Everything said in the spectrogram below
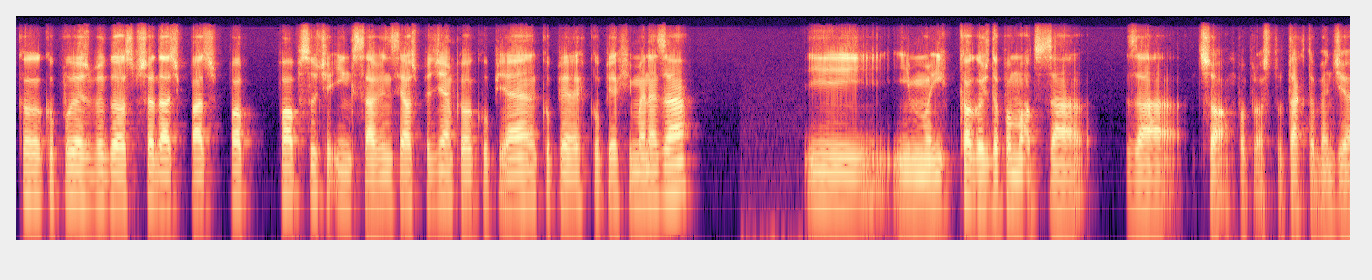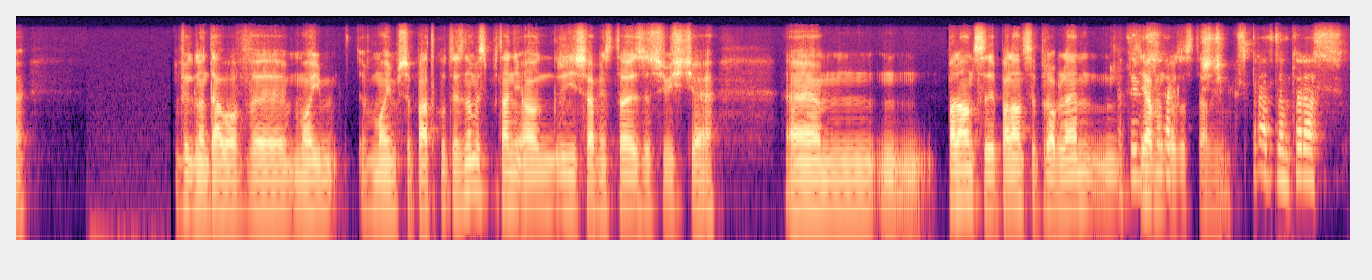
kogo kupujesz, by go sprzedać? Patrz, po, po psucie Inksa, więc ja już powiedziałem, kogo kupię. Kupię, kupię Jimeneza i, i, i kogoś do pomocy za, za co po prostu. Tak to będzie wyglądało w moim, w moim przypadku. To jest znowu pytanie o Grilisza, więc to jest rzeczywiście um, palący, palący problem. Ja bym tak go zostawił. Sprawdzam teraz,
